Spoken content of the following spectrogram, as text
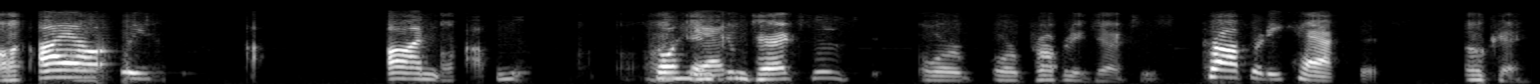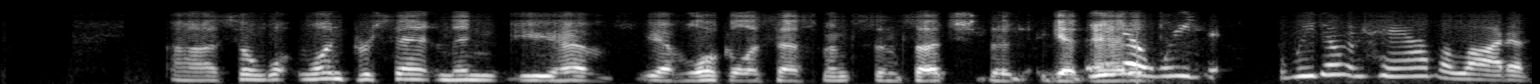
On- I always on Go on ahead. income taxes or or property taxes. property taxes. Okay. Uh, so one percent, and then you have you have local assessments and such that get You added. know, we we don't have a lot of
